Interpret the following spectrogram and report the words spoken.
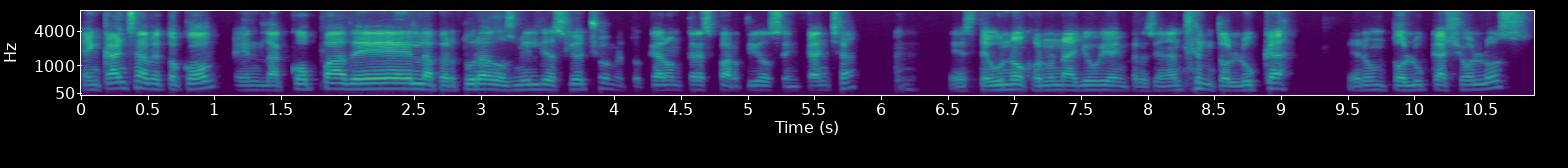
En cancha me tocó, en la Copa de la Apertura 2018 me tocaron tres partidos en cancha, este, uno con una lluvia impresionante en Toluca, era un Toluca Cholos,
